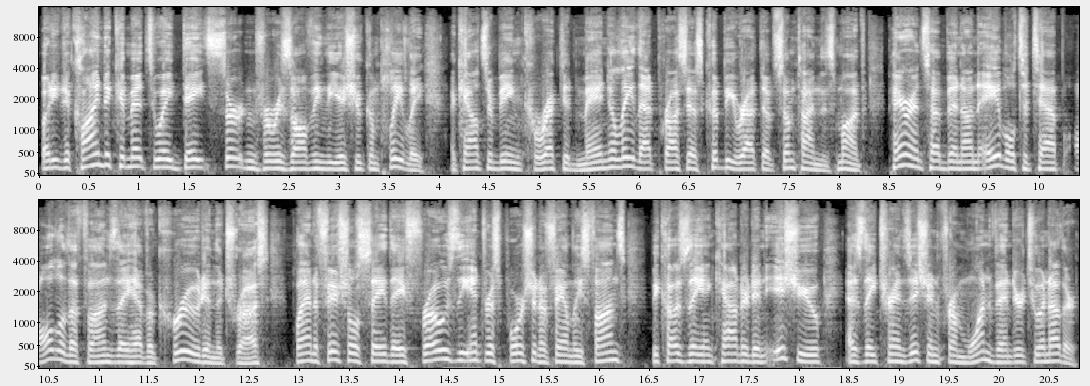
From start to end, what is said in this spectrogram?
but he declined to commit to a date certain for resolving the issue completely. Accounts are being corrected manually. That process could be wrapped up sometime this month. Parents have been unable to tap all of the funds they have accrued in the trust. Plan officials say they froze the interest portion of families' funds because they encountered an issue as they transitioned from one vendor to another.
